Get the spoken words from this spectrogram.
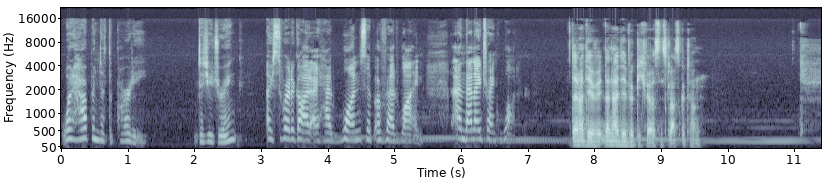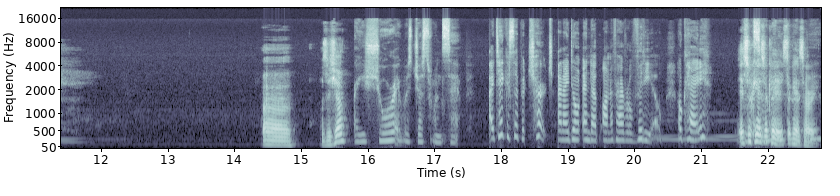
What happened at the party? Did you drink? I swear to God, I had one sip of red wine, and then I drank water. Dann hat dir, dann hat dir wirklich wer was ins Glas getan. Äh, sicher? Are you sure it was just one sip? I take a sip at church, and I don't end up on a viral video, okay? Ist Did okay, ist okay, ist okay, sorry.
